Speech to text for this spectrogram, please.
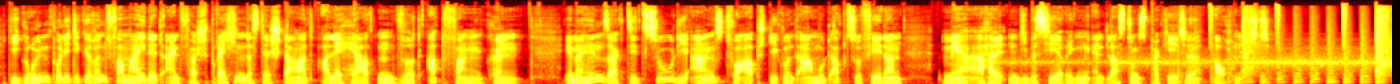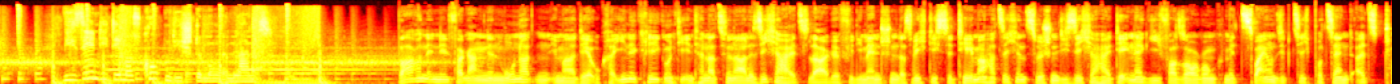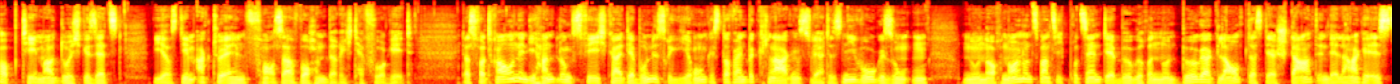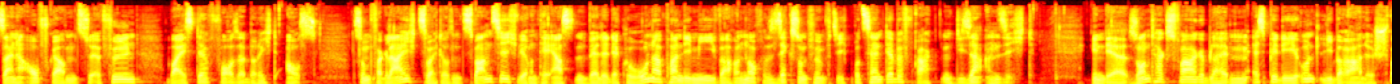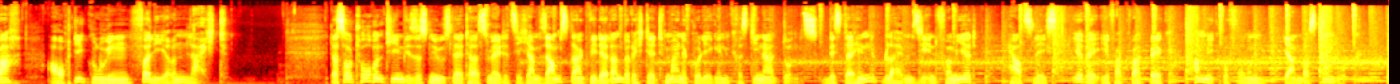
Die Grünen-Politikerin vermeidet ein Versprechen, dass der Staat alle Härten wird abfangen können. Immerhin sagt sie zu, die Angst vor Abstieg und Armut abzufedern. Mehr erhalten die bisherigen Entlastungspakete auch nicht. Wie sehen die Demoskopen die Stimmung im Land? Waren in den vergangenen Monaten immer der Ukraine-Krieg und die internationale Sicherheitslage für die Menschen das wichtigste Thema, hat sich inzwischen die Sicherheit der Energieversorgung mit 72 Prozent als Top-Thema durchgesetzt, wie aus dem aktuellen Forsa-Wochenbericht hervorgeht. Das Vertrauen in die Handlungsfähigkeit der Bundesregierung ist auf ein beklagenswertes Niveau gesunken. Nur noch 29 Prozent der Bürgerinnen und Bürger glaubt, dass der Staat in der Lage ist, seine Aufgaben zu erfüllen, weist der Forsa-Bericht aus. Zum Vergleich 2020 während der ersten Welle der Corona-Pandemie waren noch 56 Prozent der Befragten dieser Ansicht. In der Sonntagsfrage bleiben SPD und Liberale schwach, auch die Grünen verlieren leicht. Das Autorenteam dieses Newsletters meldet sich am Samstag wieder, dann berichtet meine Kollegin Christina Dunz. Bis dahin bleiben Sie informiert. Herzlichst Ihre Eva Quadbeck, am Mikrofon Jan Bastian Buck.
